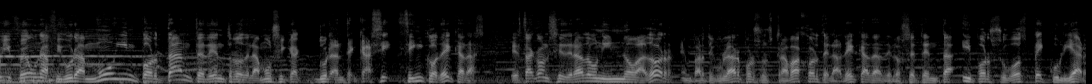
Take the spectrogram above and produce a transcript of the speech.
Bowie fue una figura muy importante dentro de la música durante casi cinco décadas. Está considerado un innovador, en particular por sus trabajos de la década de los 70 y por su voz peculiar,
